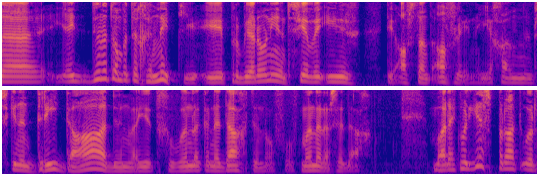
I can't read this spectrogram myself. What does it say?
uh jy doen dit om dit te geniet. Jy, jy probeer nou nie in 7 uur die afstand af lê. Jy gaan miskien in 3 dae doen wat jy dit gewoonlik in 'n dag doen of of minder as 'n dag. Maar ek wil eers praat oor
